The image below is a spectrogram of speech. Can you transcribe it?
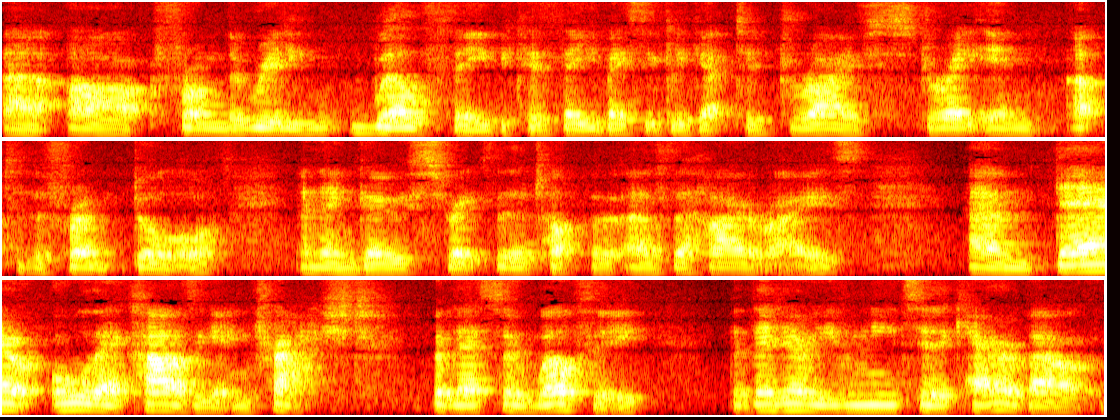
uh, are from the really wealthy because they basically get to drive straight in up to the front door and then go straight to the top of, of the high rise. Um, their all their cars are getting trashed but they're so wealthy that they don't even need to care about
